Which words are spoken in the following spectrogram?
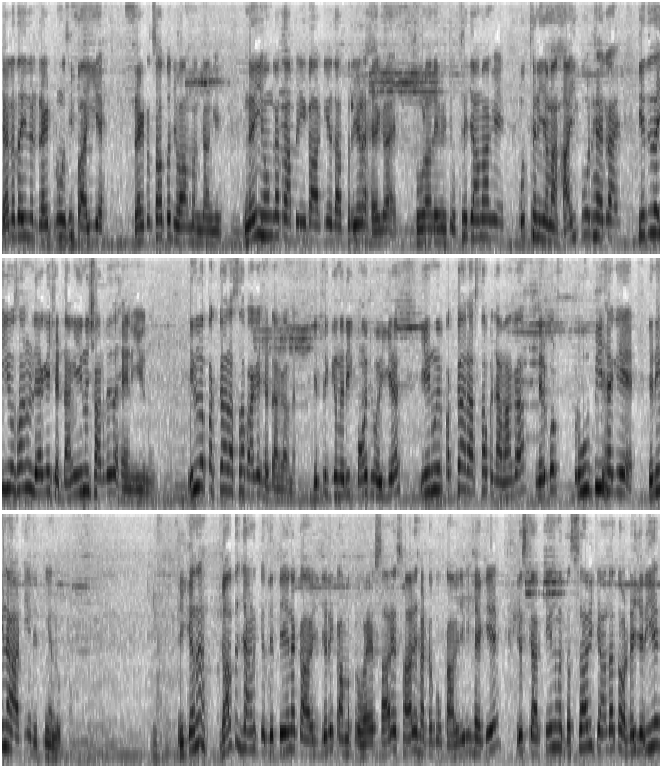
ਪਹਿਲਾਂ ਤਾਂ ਇਹਨਾਂ ਡਾਇਰੈਕਟਰ ਨੂੰ ਅਸੀਂ ਪਾਈ ਹੈ। ਡਾਇਰੈਕਟਰ ਸਾਹਿਬ ਤੋਂ ਜਵਾਬ ਮੰਗਾਂਗੇ। ਨਹੀਂ ਹੋਊਗਾ ਤਾਂ ਆਪਣੀ ਆਰਟੀਆਈ ਦਫ਼ਤਰ ਜਿਹੜਾ ਹੈਗਾ ਹੈ 16 ਦੇ ਵਿੱਚ ਉੱਥੇ ਜਾਵਾਂਗੇ। ਉੱਥੇ ਨਹੀਂ ਜਾਵਾਂ ਹਾਈ ਕੋਰਟ ਹੈਗਾ ਹੈ। ਕਿਤੇ ਤਾਂ ਇਹੋ ਸਾਨੂੰ ਲੈ ਕੇ ਛੱਡਾਂਗੇ। ਇਹਨੂੰ ਛੱਡਦੇ ਤਾਂ ਹੈ ਨਹੀਂ ਇਹਨੂੰ। ਇਹਨੂੰ ਤਾਂ ਪੱਕਾ ਰਸਤਾ ਪਾ ਕੇ ਛੱਡਾਂਗਾ ਮੈਂ। ਜਿੱਥੇ ਕਿ ਮੇਰੀ ਪਹੁੰਚ ਹੋਈ ਹੈ, ਇਹਨੂੰ ਇਹ ਪੱਕਾ ਰਸਤਾ ਪਜਾਵਾਂਗਾ ਮੇਰੇ ਕੋਲ ਪ੍ਰੂਫ ਵੀ ਹੈਗੇ ਹੈ ਜਿਹੜੀ ਨਾ ਆਰਟੀਆਂ ਦਿੱਤੀਆਂ ਲੋਕਾਂ ਠੀਕ ਹੈ ਨਾ? ਗਲਤ ਜਾਣ ਕੇ ਦਿੱਤੇ ਇਹਨਾਂ ਕਾਗਜ਼, ਜਿਹੜੇ ਕੰਮ ਕਰਵਾਏ, ਸਾਰੇ ਸਾਰੇ ਸਾਡੇ ਕੋਲ ਕਾਗਜ਼ ਵੀ ਹੈਗੇ ਆ। ਇਸ ਕਰਕੇ ਇਹਨੂੰ ਮੈਂ ਦੱਸਣਾ ਵੀ ਚਾਹੁੰਦਾ ਤੁਹਾਡੇ ਜਰੀਏ।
